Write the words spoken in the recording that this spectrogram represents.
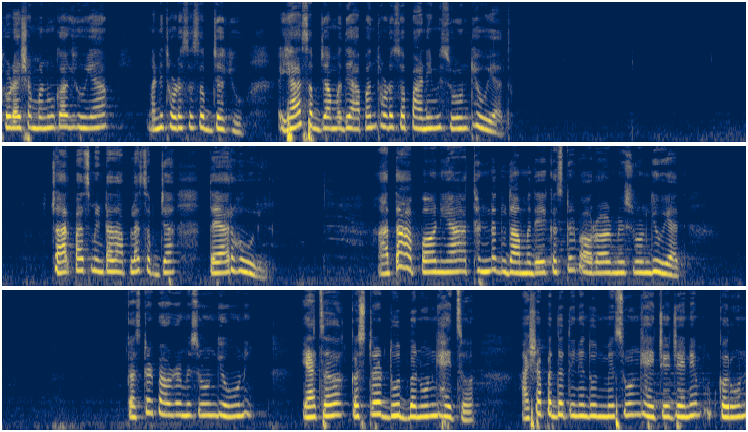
थोड्याशा मनुका घेऊया आणि थोडंसं सब्जा घेऊ. ह्या सब्जामध्ये आपण थोडंसं पाणी मिसळून ठेवूयात. चार पाच मिनटात आपला सब्जा तयार होईल. आता आपण ह्या थंड दुधामध्ये कस्टर्ड पावडर मिसळून घेऊयात. कस्टर्ड पावडर मिसळून घेऊन याचं कस्टर्ड दूध बनवून घ्यायचं. अशा पद्धतीने दूध मिसळून घ्यायचे जेणेकरून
